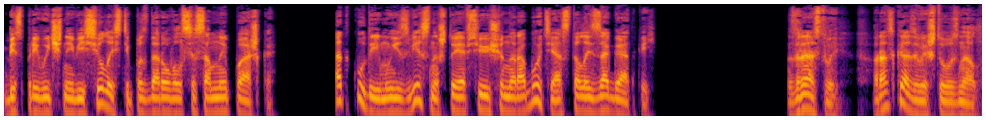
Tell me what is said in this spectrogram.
Без привычной веселости поздоровался со мной Пашка. Откуда ему известно, что я все еще на работе, осталась загадкой? «Здравствуй. Рассказывай, что узнал».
